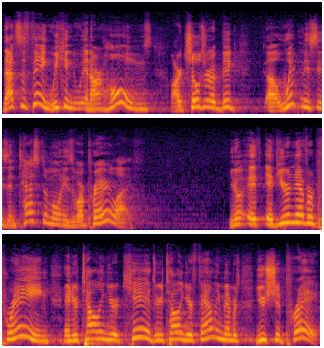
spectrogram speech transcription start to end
That's the thing. We can, in our homes, our children are big uh, witnesses and testimonies of our prayer life. You know, if, if you're never praying and you're telling your kids or you're telling your family members you should pray,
